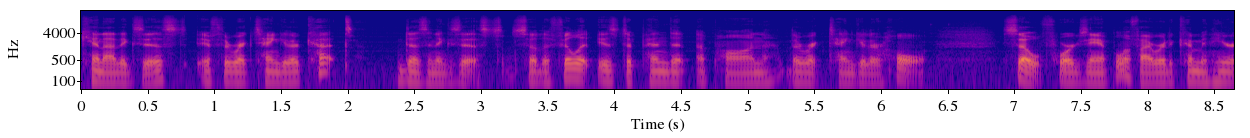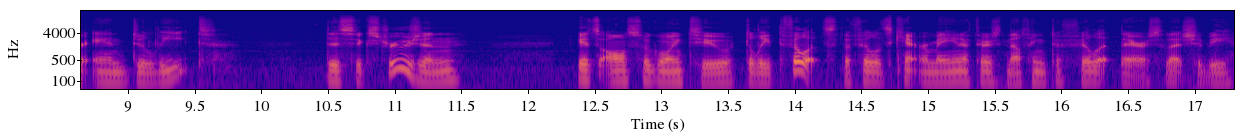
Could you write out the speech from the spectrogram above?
cannot exist if the rectangular cut doesn't exist. So the fillet is dependent upon the rectangular hole. So for example, if I were to come in here and delete this extrusion, it's also going to delete the fillets. The fillets can't remain if there's nothing to fillet there, so that should be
